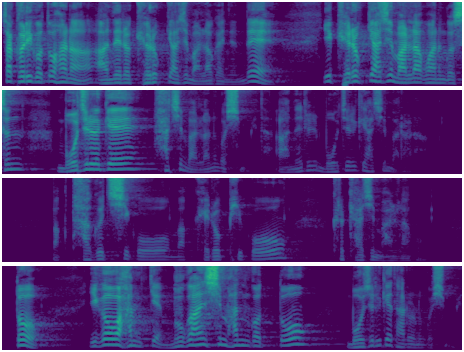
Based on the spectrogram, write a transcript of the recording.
자, 그리고 또 하나 아내를 괴롭게 하지 말라고 했는데 이 괴롭게 하지 말라고 하는 것은 모질게 하지 말라는 것입니다. 아내를 모질게 하지 말아라. 막 다그치고 막 괴롭히고 그렇게 하지 말라고. 또 이거와 함께 무관심한 것도 모질게 다루는 것입니다.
